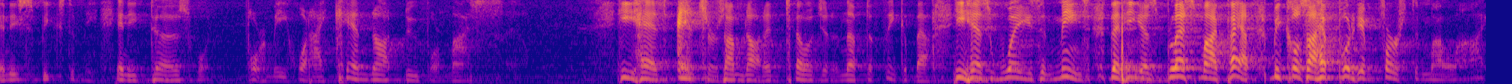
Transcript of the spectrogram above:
and he speaks to me and he does what for me what I cannot do for myself. He has answers I'm not intelligent enough to think about. He has ways and means that He has blessed my path because I have put Him first in my life.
